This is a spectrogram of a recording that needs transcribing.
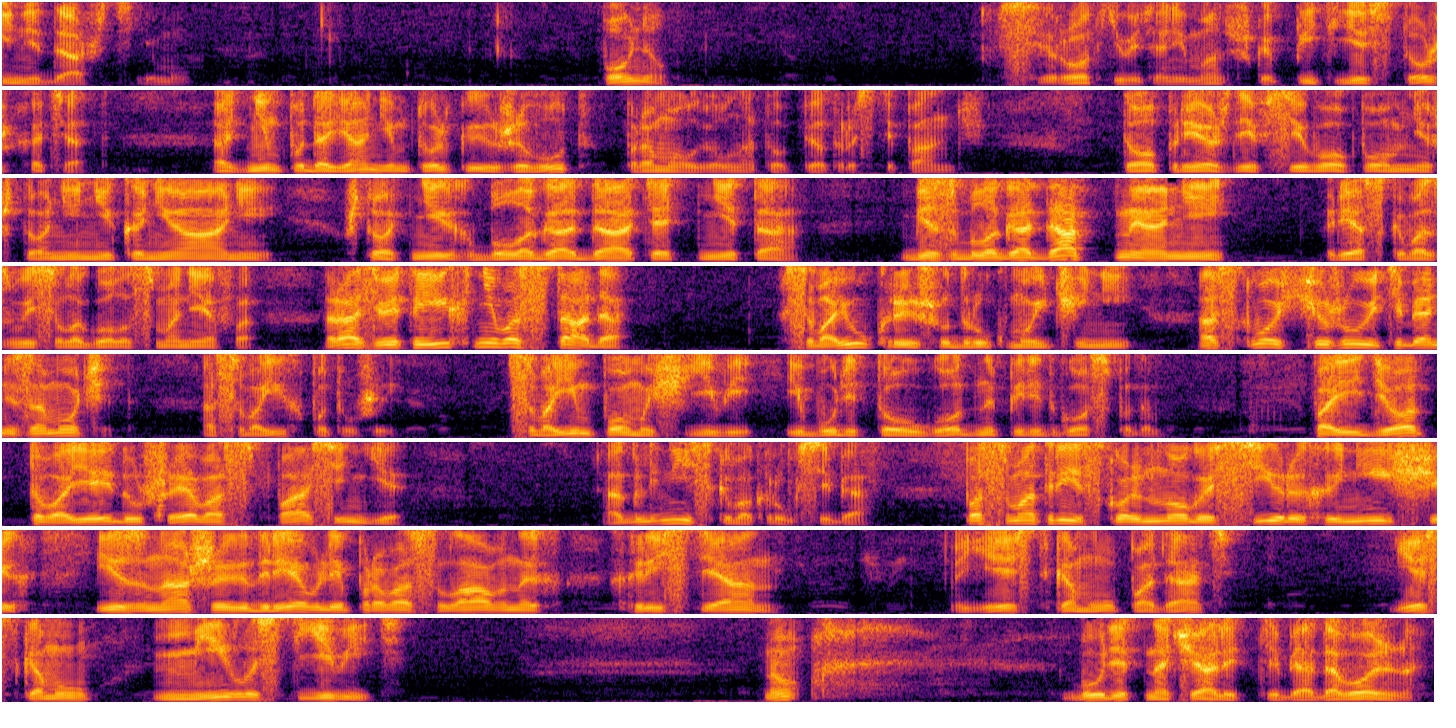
и не дашь ему. Понял? Сиротки ведь они, матушка, пить есть тоже хотят. Одним подаянием только и живут, промолвил на то Петр Степанович. То прежде всего помни, что они не кониане, что от них благодать отнята. Безблагодатны они, резко возвысила голос Манефа. Разве ты их не стада? Свою крышу, друг мой, чини, а сквозь чужую тебя не замочит, а своих потужи. Своим помощь яви, и будет то угодно перед Господом. Пойдет твоей душе во спасенье. Оглянись-ка вокруг себя. Посмотри, сколь много сирых и нищих из наших древле православных христиан. Есть кому подать, есть кому милость явить. Ну, будет началить тебя, довольно.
